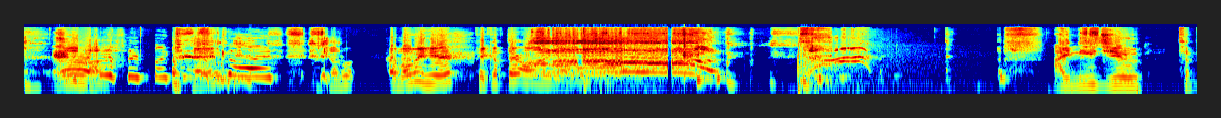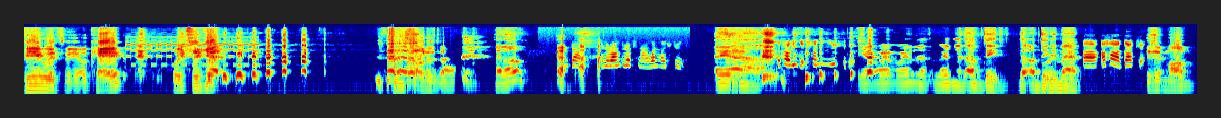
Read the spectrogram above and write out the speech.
Oh, oh. oh my fucking Okay. god! come, come over here. Pick up their almond. I need you to be with me, okay? We're to get. Whose phone is that? Hello? Yeah. Yeah, we're, we're, in the, we're in the updated, the updated map. Is it mom?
